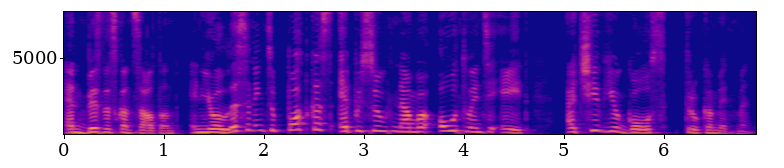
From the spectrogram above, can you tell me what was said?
and business consultant, and you're listening to podcast episode number 028 Achieve Your Goals Through Commitment.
